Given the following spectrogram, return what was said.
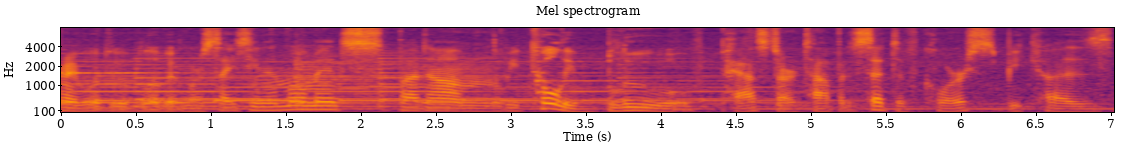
Alright, we'll do a little bit more sightseeing in a moment, but um, we totally blew past our top of the set, of course, because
